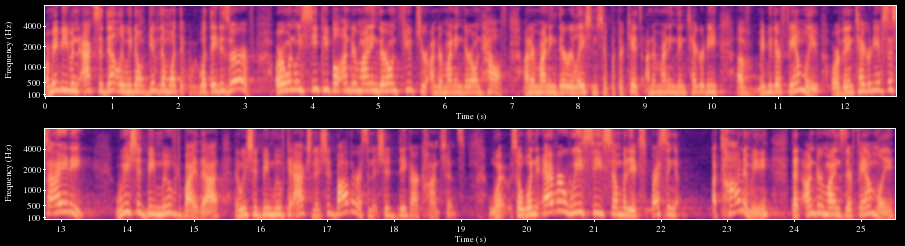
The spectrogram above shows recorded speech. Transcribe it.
or maybe even accidentally we don't give them what they, what they deserve. Or when we see people undermining their own future, undermining their own health, undermining their relationship with their kids, undermining the integrity of maybe their family or the integrity of society. We should be moved by that and we should be moved to action. It should bother us and it should ding our conscience. So, whenever we see somebody expressing autonomy that undermines their family,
